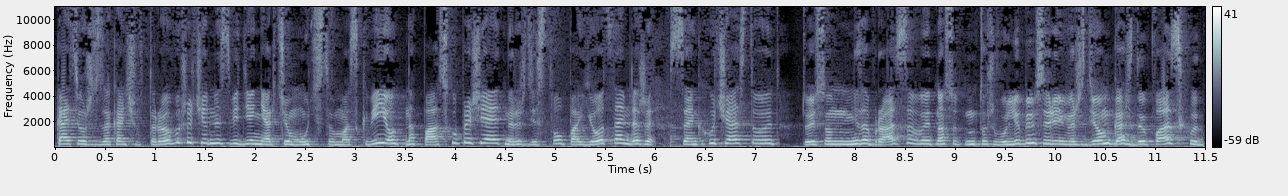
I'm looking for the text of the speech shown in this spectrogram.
Катя уже заканчивает второе высшее учебное заведение, Артем учится в Москве, и он на Пасху приезжает, на Рождество поет с нами, даже в сценках участвует. То есть он не забрасывает нас, мы тоже его любим все время, ждем каждую Пасху.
